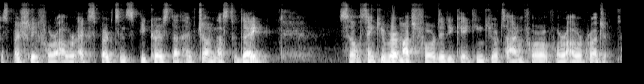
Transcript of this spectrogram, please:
especially for our experts and speakers that have joined us today. So thank you very much for dedicating your time for, for our project.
